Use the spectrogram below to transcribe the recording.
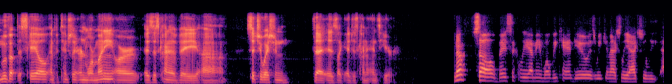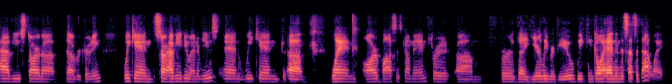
move up the scale and potentially earn more money, or is this kind of a uh, situation that is like it just kind of ends here? No. So basically, I mean, what we can do is we can actually actually have you start uh, recruiting. We can start having you do interviews, and we can, um, when our bosses come in for um, for the yearly review, we can go ahead and assess it that way,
